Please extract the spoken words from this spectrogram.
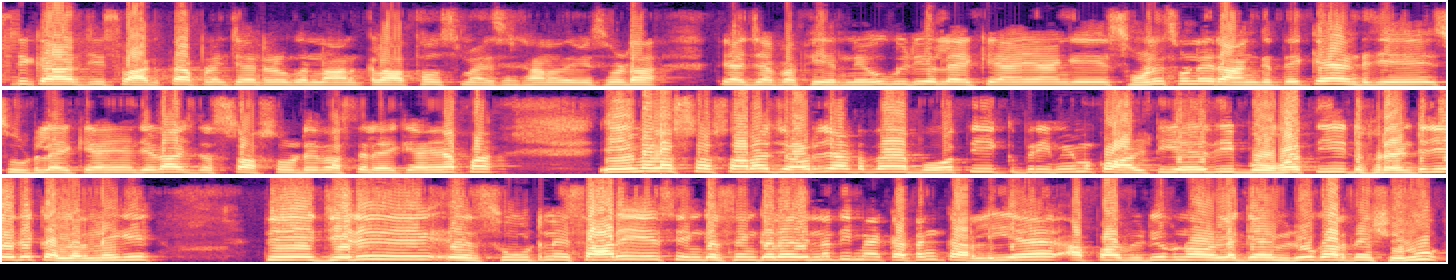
ਸ੍ਰੀ ਅਕਾਲ ਜੀ, ਸਵਾਗਤ ਹੈ ਆਪਣੇ channel Guru Nanak cloth house, ਮੈਂ ਸਰਖਾਨਾ ਦੇ ਵਿੱਚ ਤੁਹਾਡਾ ਤੇ ਅੱਜ ਆਪਾਂ ਫੇਰ ਨਿਊ ਵੀਡੀਓ ਲੈ ਕੇ ਆਏ ਆਂਗੇ ਸੋਹਣੇ ਸੋਹਣੇ ਰੰਗ ਤੇ ਘੈਂਟ ਜੇ ਸੂਟ ਲੈ ਕੇ ਆਏ ਆ ਜਿਹੜਾ ਅੱਜ ਦਾ ਸਟਾਫ ਤੁਹਾਡੇ ਵਾਸਤੇ ਲੈ ਕੇ ਆਏ ਆ ਆਪਾਂ। ਇਹ ਵਾਲਾ ਸਟਾਫ ਸਾਰਾ ਜਾਰਜਟ ਦਾ ਬਹੁਤ ਹੀ ਇੱਕ ਪ੍ਰੀਮੀਅਮ ਕੁਆਲਿਟੀ ਹੈ ਇਹਦੀ, ਬਹੁਤ ਹੀ ਡਿਫਰੈਂਟ ਜੇ ਇਹਦੇ ਕਲਰ ਨੇਗੇ। ਤੇ ਜਿਹੜੇ ਸੂਟ ਨੇ ਸਾਰੇ ਸਿੰਗਲ ਸਿੰਗਲ ਇਹਨਾਂ ਦੀ ਮੈਂ ਕਟਿੰਗ ਕਰ ਲਈ ਹੈ। ਆਪਾਂ ਵੀਡੀਓ ਬਣਾਉਣ ਲੱਗੇ ਆ ਵੀਡੀਓ ਕਰਦੇ ਹਾਂ ਸ਼ੁਰੂ।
